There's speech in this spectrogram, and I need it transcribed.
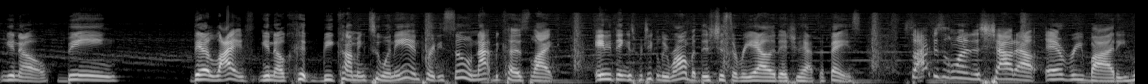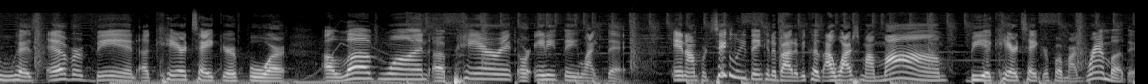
you know, being their life, you know, could be coming to an end pretty soon. Not because like anything is particularly wrong, but it's just a reality that you have to face. So I just wanted to shout out everybody who has ever been a caretaker for a loved one, a parent, or anything like that. And I'm particularly thinking about it because I watched my mom be a caretaker for my grandmother.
